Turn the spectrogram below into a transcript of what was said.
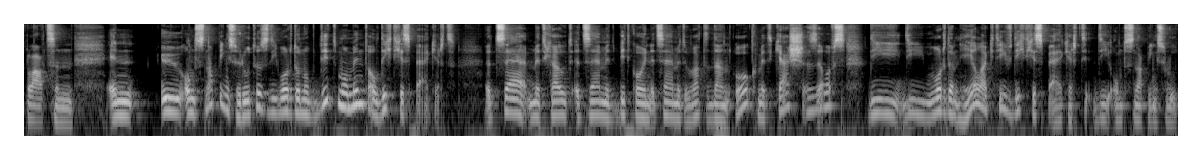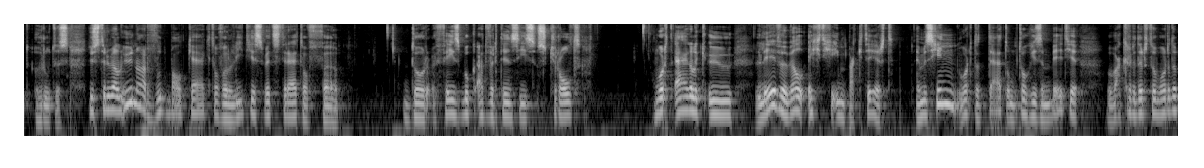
plaatsen. En uw ontsnappingsroutes die worden op dit moment al dichtgespijkerd. Het zij met goud, het zij met bitcoin, het zij met wat dan ook, met cash zelfs, die, die worden heel actief dichtgespijkerd, die ontsnappingsroutes. Dus terwijl u naar voetbal kijkt of een liedjeswedstrijd of uh, door Facebook-advertenties scrolt, wordt eigenlijk uw leven wel echt geïmpacteerd. En misschien wordt het tijd om toch eens een beetje wakkerder te worden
